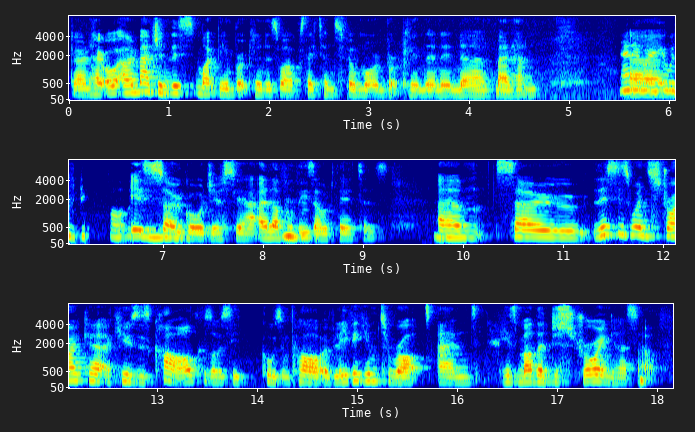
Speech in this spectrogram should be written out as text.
go and hang. Well, I imagine this might be in Brooklyn as well because they tend to film more in Brooklyn than in uh, Manhattan. Anyway, Um, it was beautiful. It was It's so gorgeous. Yeah, I love all these old theatres. Um, so this is when Stryker accuses Carl, because obviously he calls him Carl, of leaving him to rot and his mother destroying herself.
